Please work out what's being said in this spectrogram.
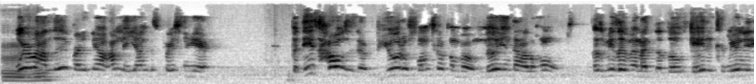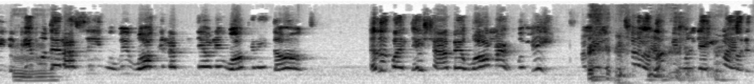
Where I Mhm. live right now, I'm the youngest person here. But these houses are beautiful. I'm talking about million dollar homes because we live in like the little gated community. The people Mhm. that I see when we walking up and down, they walking their dogs. It look like they shop at Walmart with me. I mean, if you're trying to lucky one day, you might go to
